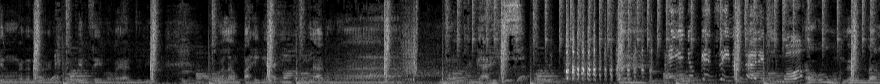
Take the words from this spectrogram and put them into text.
yung ano namin Pag Can't Say No kay Angeli Walang pahinga, ihilang mga guys Ayun yung can't say no challenge mo? Oo, ganun lang.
